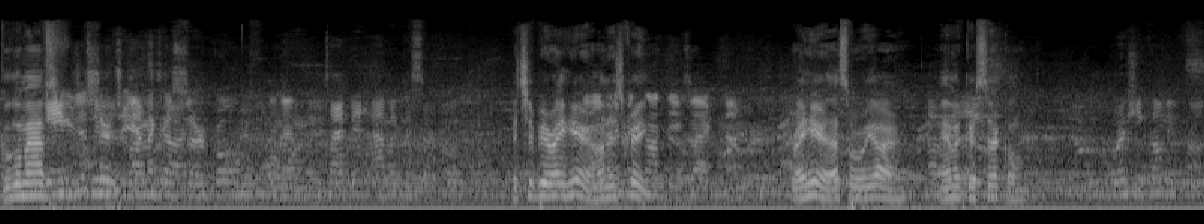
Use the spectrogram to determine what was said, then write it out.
Google Maps. Can you just search is Amica. Circle and then type in Amica Circle. It should be right here, even Hunters Creek. it's not the exact number. Right here. That's where we are. Oh, Amica really? Circle. Where's she coming from?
